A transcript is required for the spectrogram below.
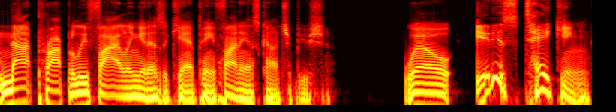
not properly filing it as a campaign finance contribution. Well, it is taking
